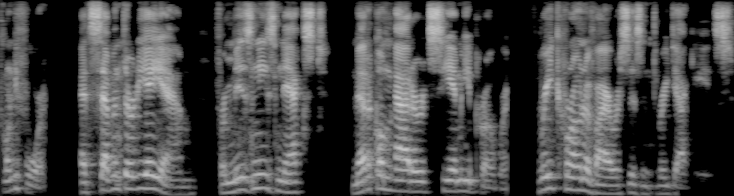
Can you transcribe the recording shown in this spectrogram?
24th at 7:30 a.m. for MSSNY's next Medical Matters CME program, Three Coronaviruses in Three Decades.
